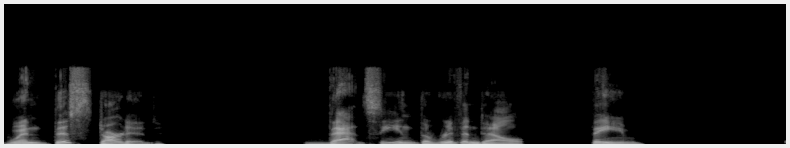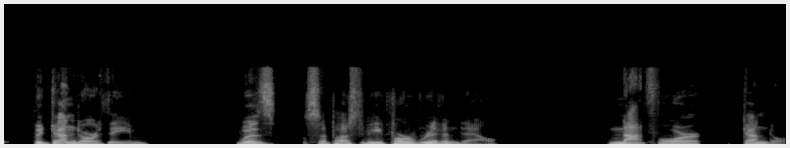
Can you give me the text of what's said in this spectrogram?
when this started that scene the rivendell theme the gundor theme was supposed to be for rivendell not for gundor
